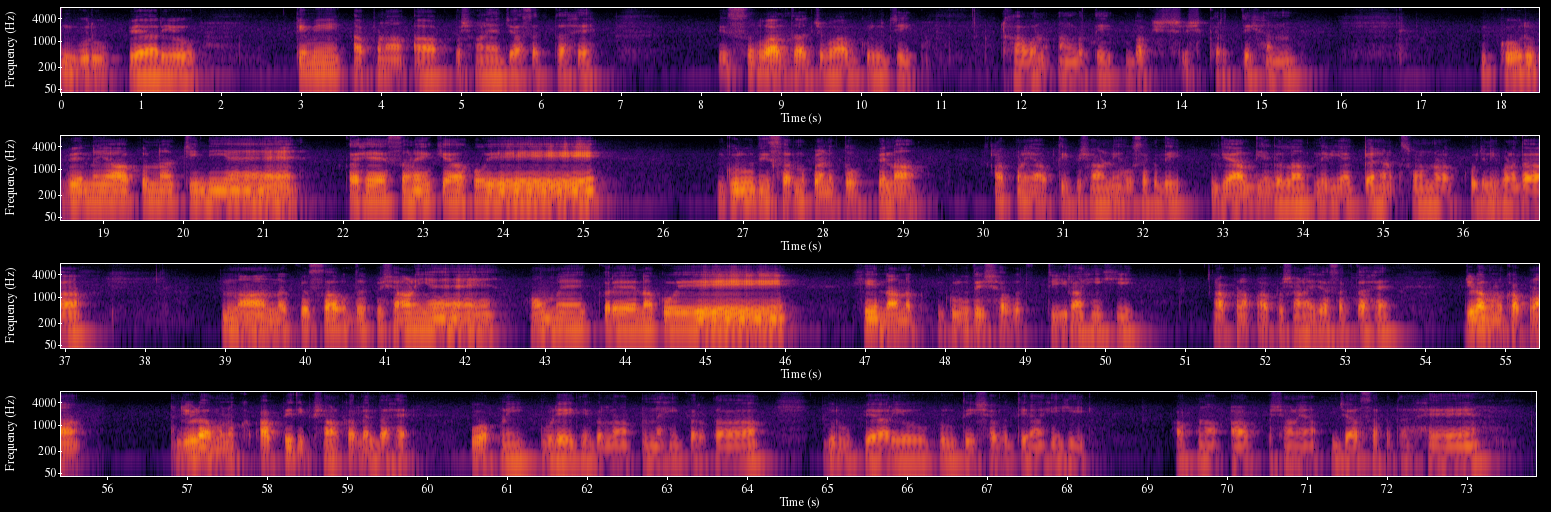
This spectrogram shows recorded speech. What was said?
ਗੁਰੂ ਪਿਆਰਿਓ, ਕਿਵੇਂ ਆਪਣਾ ਆਪ ਪਛਾਣਿਆ ਜਾ ਸਕਦਾ ਹੈ? ਇਸ ਸਵਾਲ ਦਾ ਜਵਾਬ ਗੁਰੂ ਜੀ 58 ਅੰਗ ਤੇ ਬਖਸ਼ਿਸ਼ ਕਰਦੇ ਹਨ। ਗੁਰ ਬਿਨ ਆਪ ਨ ਚੀਨੀਐ, ਕਹੇ ਸੁਣੇ ਕਿਆ ਹੋਏ? ਗੁਰੂ ਦੀ ਸ਼ਰਨ ਪੈਣ ਤੋਂ ਬਿਨਾਂ ਆਪਣੇ ਆਪ ਦੀ ਪਛਾਣ ਨਹੀਂ ਹੋ ਸਕਦੀ। ਗਿਆਨ ਦੀਆਂ ਗੱਲਾਂ ਨਿਰੀਆਂ ਕਹਿਣ, ਸੁਣਨ ਨਾਲ ਕੁਝ ਨਹੀਂ ਬਣਦਾ। ਨਾਨਕ ਸ਼ਬਦ ਪਛਾਣੀਐ, ਹਉਮੈ ਕਰੇ ਨਾ ਕੋਈ। हे ਨਾਨਕ, ਗੁਰੂ ਦੇ ਸ਼ਬਦ ਦੀ ਰਾਹੀਂ ਹੀ ਆਪਣਾ ਆਪ ਪਛਾਣਿਆ ਜਾ ਸਕਦਾ ਹੈ। ਜਿਹੜਾ ਮਨੁੱਖ ਆਪਣਾ, ਜਿਹੜਾ ਮਨੁੱਖ ਆਪੇ ਦੀ ਪਛਾਣ ਕਰ ਲੈਂਦਾ ਹੈ ਉਹ ਆਪਣੀ ਵਡਿਆਈ ਦੀਆਂ ਗੱਲਾਂ ਨਹੀਂ ਕਰਦਾ। ਗੁਰੂ ਪਿਆਰਿਓ, ਗੁਰੂ ਦੇ ਸ਼ਬਦ ਦੇ ਰਾਹੀਂ ਹੀ ਆਪਣਾ ਆਪ ਪਛਾਣਿਆ ਜਾ ਸਕਦਾ ਹੈ।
